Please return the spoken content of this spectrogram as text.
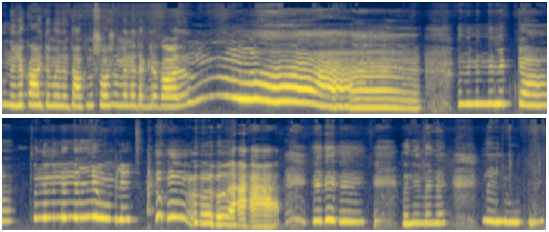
Ну не лякайте мене так, ну що ж ви мене так лякаєте? Вони мене лякають. Вони мене не люблять. Вони мене не люблять.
